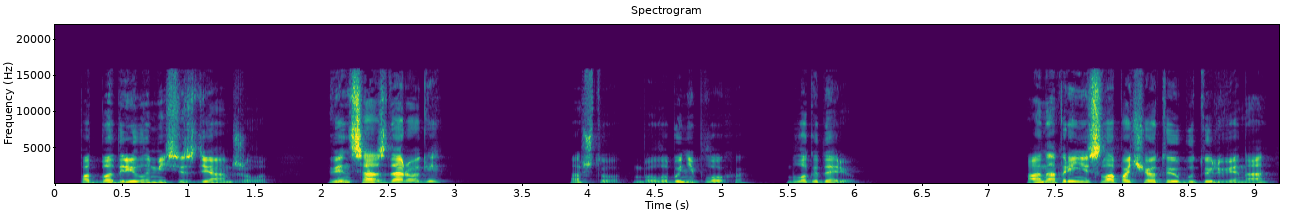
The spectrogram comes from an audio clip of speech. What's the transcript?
– подбодрила миссис Дианджело. «Винца с дороги?» «А что, было бы неплохо. Благодарю». Она принесла початую бутыль вина,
